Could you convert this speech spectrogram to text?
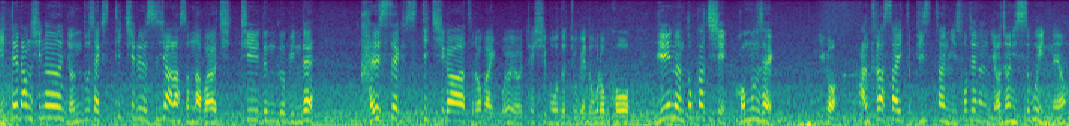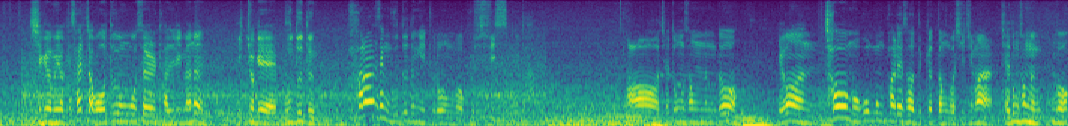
이때 당시는 연두색 스티치를 쓰지 않았었나 봐요. GT 등급인데 갈색 스티치가 들어가 있고요. 여기 대시보드 쪽에도 그렇고 위에는 똑같이 검은색 이거 안트라사이트 비슷한 이 소재는 여전히 쓰고 있네요. 지금 이렇게 살짝 어두운 곳을 달리면은 이쪽에 무드등 파란색 무드등이 들어온 거 보실 수 있습니다. 어, 제동 성능도 이건 처음 5008에서 느꼈던 것이지만 제동 성능 이거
